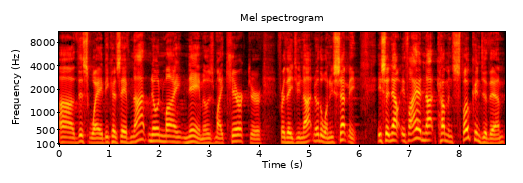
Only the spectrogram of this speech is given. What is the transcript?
uh, this way because they have not known my name, it was my character, for they do not know the one who sent me. He said, Now, if I had not come and spoken to them,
